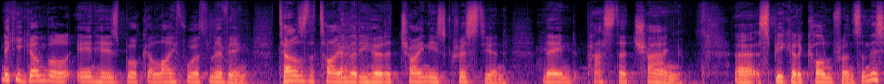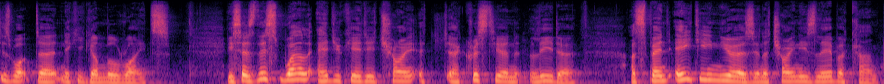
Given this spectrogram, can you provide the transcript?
Nicky Gumbel, in his book A Life Worth Living, tells the time that he heard a Chinese Christian named Pastor Chang uh, speak at a conference. And this is what uh, Nicky Gumbel writes. He says, This well educated Chi- uh, Christian leader had spent 18 years in a Chinese labor camp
